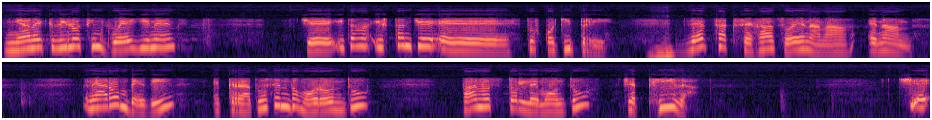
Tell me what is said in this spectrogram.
Μια εκδήλωση που έγινε και ήταν, ήρθαν και ε, Τουρκοκύπροι. Mm. Δεν θα ξεχάσω έναν, έναν νεαρό παιδί, κρατούσε το μωρό του πάνω στο λαιμό του και πήδα. Και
